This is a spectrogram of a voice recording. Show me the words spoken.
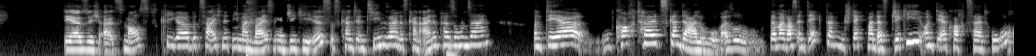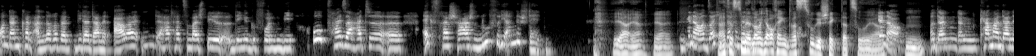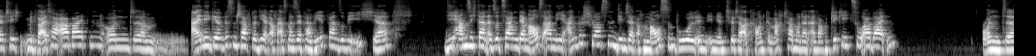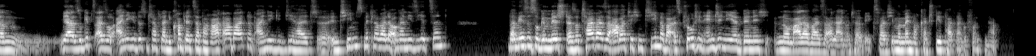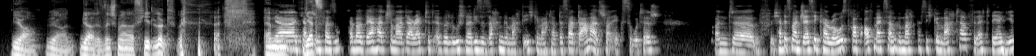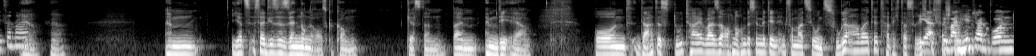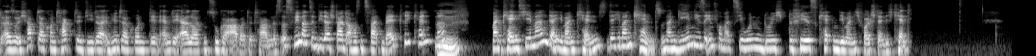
der sich als Mauskrieger bezeichnet. Niemand weiß, wer Jiki ist. Es könnte ein Team sein, es kann eine Person sein. Und der kocht halt Skandale hoch. Also wenn man was entdeckt, dann steckt man das Jicky und der kocht es halt hoch und dann können andere wieder damit arbeiten. Der hat halt zum Beispiel äh, Dinge gefunden wie, oh, Pfizer hatte äh, extra Chargen nur für die Angestellten. Ja, ja, ja. Genau, und solche Da hattest Sachen du mir, glaube ich, auch irgendwas zugeschickt dazu, ja. Genau. Mhm. Und dann, dann kann man da natürlich mit weiterarbeiten und ähm, einige Wissenschaftler, die halt auch erstmal separiert waren, so wie ich, ja, die haben sich dann sozusagen der Mausarmee angeschlossen, indem sie halt auch ein Maussymbol in, in ihren Twitter-Account gemacht haben und dann einfach Jiggy zuarbeiten. Und ähm, ja, so gibt's also einige Wissenschaftler, die komplett separat arbeiten und einige, die halt äh, in Teams mittlerweile organisiert sind. Bei mir ist es so gemischt. Also teilweise arbeite ich im Team, aber als Protein Engineer bin ich normalerweise allein unterwegs, weil ich im Moment noch keinen Spielpartner gefunden habe. Ja, ja, ja, da wünsche mir viel Glück. ähm, ja, ich habe schon versucht, aber wer hat schon mal Directed Evolution oder diese Sachen gemacht, die ich gemacht habe? Das war damals schon exotisch. Und äh, ich habe jetzt mal Jessica Rose darauf aufmerksam gemacht, was ich gemacht habe. Vielleicht reagiert sie mal. Ja, ja. Ähm, jetzt ist ja diese Sendung rausgekommen, gestern beim MDR. Und da hattest du teilweise auch noch ein bisschen mit den Informationen zugearbeitet. Hatte ich das richtig ja, verstanden? Über den Hintergrund. Also ich habe da Kontakte, die da im Hintergrund den MDR-Leuten zugearbeitet haben. Das ist, wie man es im Widerstand auch aus dem Zweiten Weltkrieg kennt. Ne? Mhm. Man kennt jemanden, der jemanden kennt, der jemanden kennt. Und dann gehen diese Informationen durch Befehlsketten, die man nicht vollständig kennt.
